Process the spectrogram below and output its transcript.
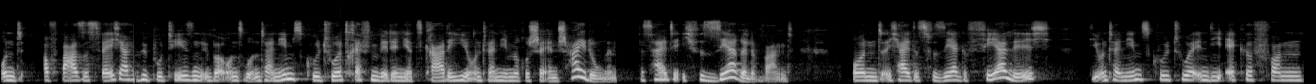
Und auf Basis welcher Hypothesen über unsere Unternehmenskultur treffen wir denn jetzt gerade hier unternehmerische Entscheidungen? Das halte ich für sehr relevant. Und ich halte es für sehr gefährlich, die Unternehmenskultur in die Ecke von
